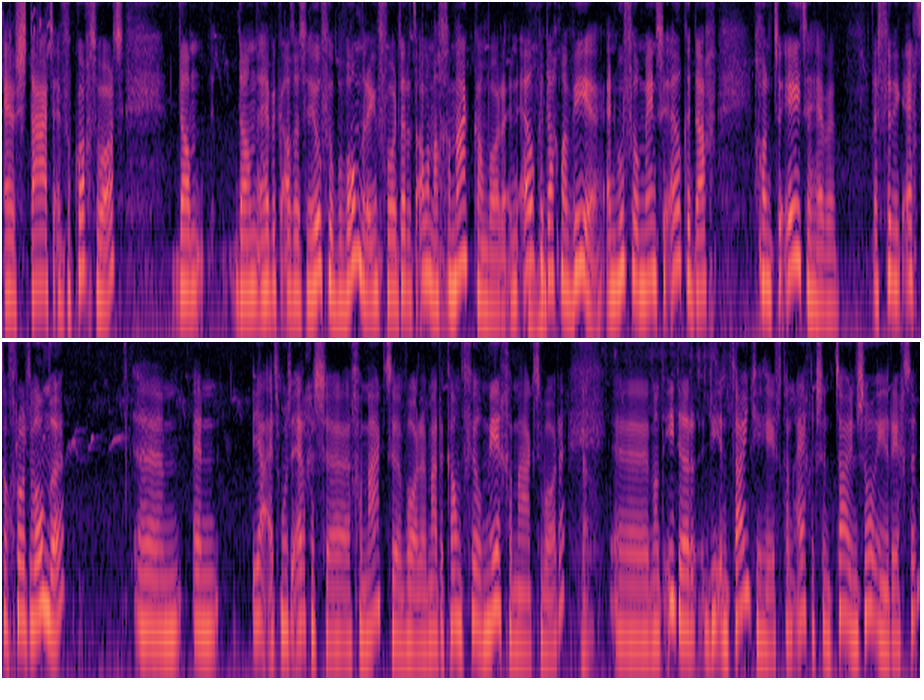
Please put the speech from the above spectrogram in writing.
er staat en verkocht wordt... dan dan heb ik altijd heel veel bewondering voor dat het allemaal gemaakt kan worden. En elke Mhm. dag maar weer. En hoeveel mensen elke dag gewoon te eten hebben. Dat vind ik echt een groot wonder. Um, en ja, het moet ergens uh, gemaakt eh, worden, maar er kan veel meer gemaakt worden. Ja. Uh, want ieder die een tuintje heeft, kan eigenlijk zijn tuin zo inrichten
